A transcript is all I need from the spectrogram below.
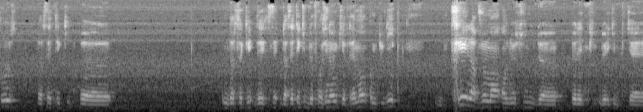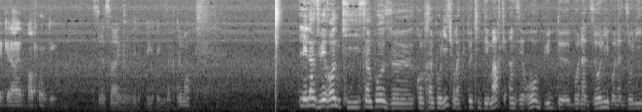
chose dans cette équipe. euh, dans, cette, équipe de Frosinone qui est vraiment, comme tu dis, très largement en dessous de, de l'équipe qu'elle a affrontée. C'est ça, exactement. Les Las Véron qui s'imposent euh, contre Empoli sur la plus petite des marques, 1-0, but de Bonazzoli. Bonazzoli,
